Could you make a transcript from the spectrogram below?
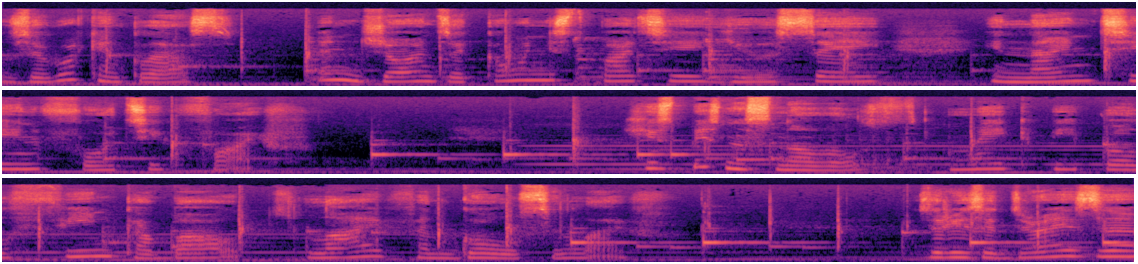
of the working class and joined the Communist Party USA in 1945. His business novels make people think about life and goals in life. There is a Dreiser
